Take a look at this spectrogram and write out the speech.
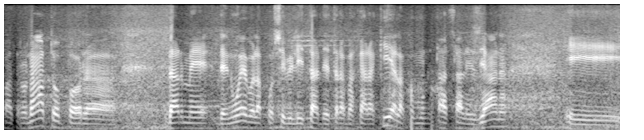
Patronato por uh, darme de nuevo la posibilidad de trabajar aquí a la comunidad salesiana y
